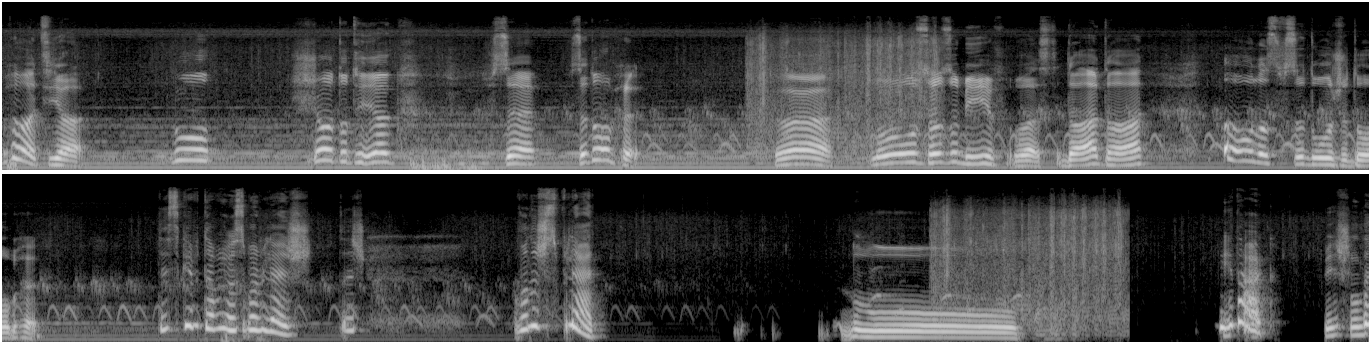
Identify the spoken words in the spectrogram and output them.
Гатя. Ну, що тут як? Все, все добре. А, ну, зрозумів вас. Да, да. А у нас все дуже добре. Ти з ким там розмовляєш? Ти ж. Вони ж сплять. Ну. І так, пішли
